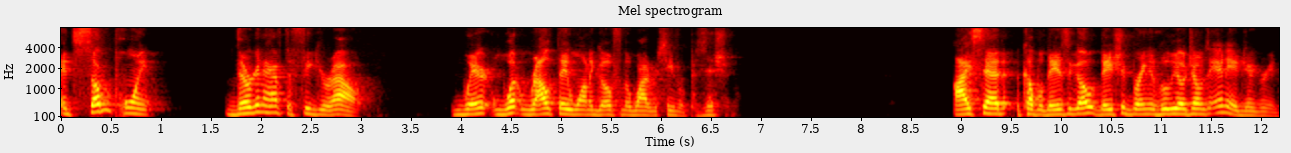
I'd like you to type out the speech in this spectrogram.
at some point they're going to have to figure out where what route they want to go from the wide receiver position. I said a couple days ago they should bring in Julio Jones and AJ Green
